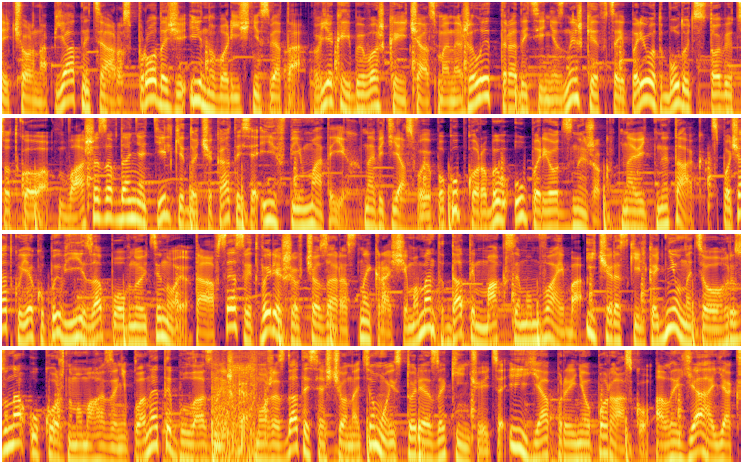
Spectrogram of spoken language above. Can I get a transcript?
носі чорна п'ятниця, розпродажі і новорічні свята. В який би важкий час ми не жили, традиційні знижки в цей період будуть 100%. Ваше завдання тільки дочекатися і впіймати їх. Навіть я свою покупку робив у період знижок. Навіть не так. Спочатку я купив її за повною ціною. Та всесвіт вирішив, що зараз найкращий момент дати максимум вайба. І через кілька днів на цього гризуна у кожному магазині планети була знижка. Може здатися, що на цьому історія закінчується, і я прийняв поразку. Але я, як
